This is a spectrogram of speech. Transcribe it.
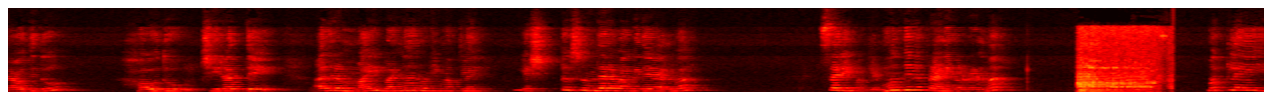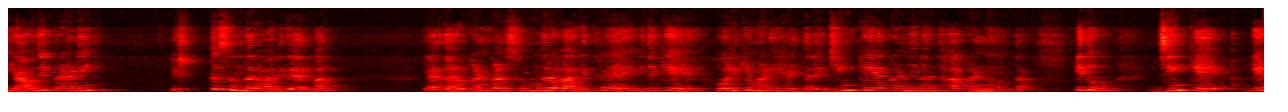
ಯಾವುದಿದು? ಹೌದು, ಚಿರತೆ. ಅದರ ಮೈ ಬಣ್ಣ ನೋಡಿ ಮಕ್ಕಳೇ, ಎಷ್ಟು ಸುಂದರವಾಗಿದೆ ಅಲ್ವಾ? ಸರಿ ಮಕ್ಕಳೇ, ಮುಂದಿನ ಪ್ರಾಣಿ ನೋಡೋಣ ಮಕ್ಕಳೇ ಯಾವುದಿ ಪ್ರಾಣಿ ಎಷ್ಟು ಸುಂದರವಾಗಿದೆ ಅಲ್ವಾ ಯಾರ್ದಾರು ಕಣ್ಗಳು ಸುಂದರವಾಗಿದ್ರೆ ಇದಕ್ಕೆ ಹೋಲಿಕೆ ಮಾಡಿ ಹೇಳ್ತಾರೆ, ಜಿಂಕೆಯ ಕಣ್ಣಿನಂತಹ ಕಣ್ಣು ಅಂತ. ಇದು ಜಿಂಕೆಗೆ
